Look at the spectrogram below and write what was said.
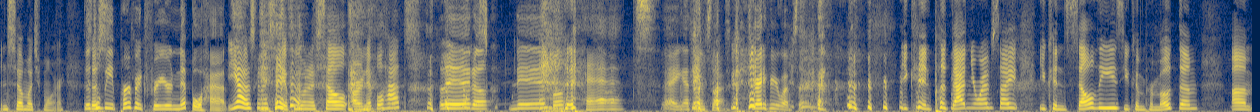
and so much more. This So will be perfect for your nipple hats. Yeah, I was gonna say if we want to sell our nipple hats, Little nipple hats. There you go, theme song. It's ready for your website. you can put that in your website. You can sell these. You can promote them. Um,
